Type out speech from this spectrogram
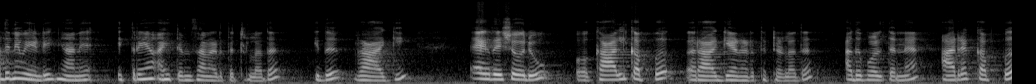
അതിനു വേണ്ടി ഞാൻ ഇത്രയും ഐറ്റംസാണ് എടുത്തിട്ടുള്ളത്. ഇത് റാഗി ഏകദേശം ഒരു കാൽ കപ്പ് റാഗിയാണ് എടുത്തിട്ടുള്ളത്. അതുപോലെ തന്നെ അര കപ്പ്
